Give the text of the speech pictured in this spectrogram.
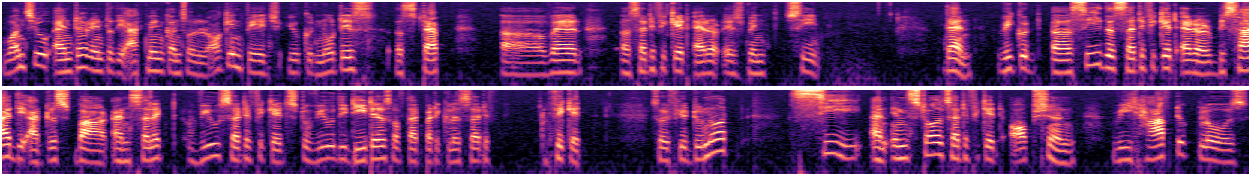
once you enter into the admin console login page you could notice a step uh, where a certificate error is been seen. Then we could uh, see the certificate error beside the address bar and select view certificates to view the details of that particular certificate. So if you do not see an install certificate option we have to close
